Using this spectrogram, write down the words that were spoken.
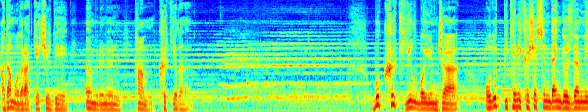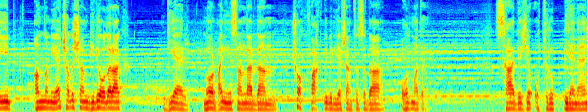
adam olarak geçirdi ömrünün tam 40 yılını. Bu 40 yıl boyunca olup biteni köşesinden gözlemleyip anlamaya çalışan biri olarak diğer normal insanlardan çok farklı bir yaşantısı da olmadı. Sadece oturup bilenen,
